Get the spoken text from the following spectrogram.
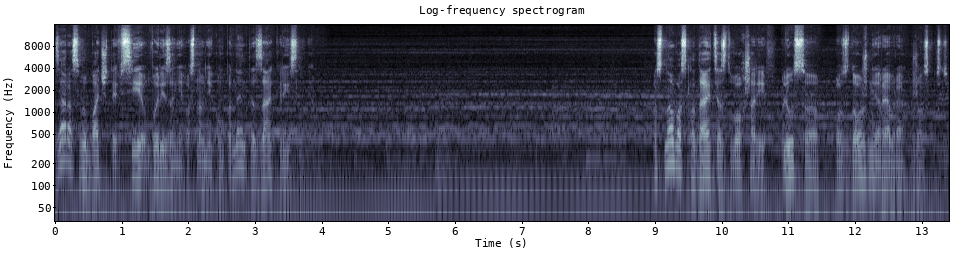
Зараз ви бачите всі вирізані основні компоненти за крісленнями. Основа складається з двох шарів, плюс е, поздовжні ребра жорсткості.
